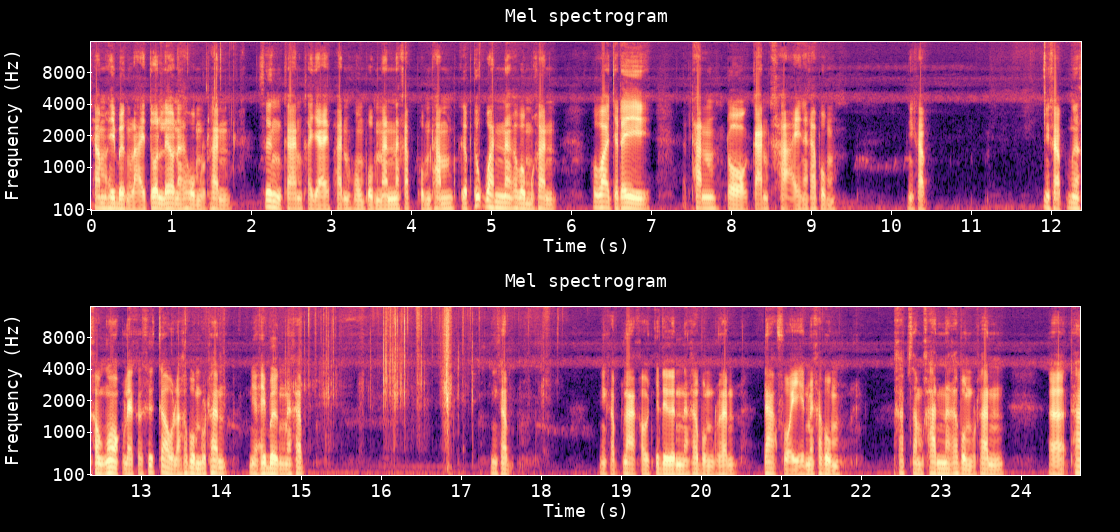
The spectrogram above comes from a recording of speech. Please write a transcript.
ช่ำให้เบิ่งหลายต้นแล้วนะครับ ผมทุกท่าน ซึ่งการขยายพันธุ์ของผมนั้นนะครับ ผมทำเกือบทุกวันนะครับผมทุกท่านเพราะว่าจะได้ทันต่อการขายนะครับ ผมนี่ครับ นี่ครับ เมื่อเขางอกแล้วก็คือเก่าแล้วครับผมทุกท่านเนี่ยให้เบิ่งนะครับ นี่ครับ นี่ครับรากเขาจะเดินนะครับ ผมทุกท่านรากฝอยเห็นไหมครับ ผมครับสำคัญนะครับ ผมทุกท่านเอ่อถ้า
